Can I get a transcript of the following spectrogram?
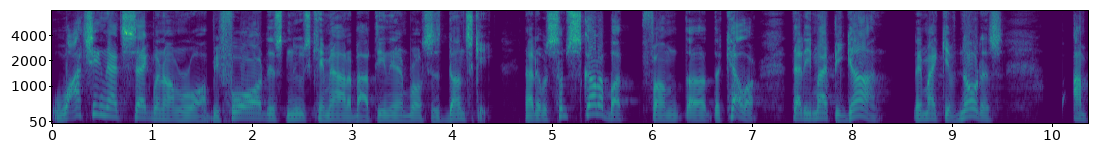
watching that segment on Raw before all this news came out about Dean Ambrose's Dunsky. Now there was some scuttlebutt from uh, the Keller that he might be gone. They might give notice. I'm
